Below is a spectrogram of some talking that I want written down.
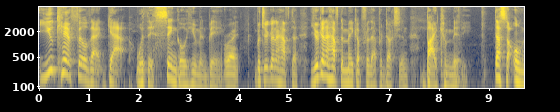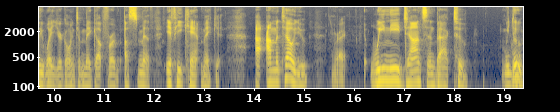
You can't fill that gap with a single human being Right. but you're gonna have to you're gonna have to make up for that production by committee. That's the only way you're going to make up for a Smith if he can't make it. I, I'm gonna tell you, Right. we need Johnson back too. We do.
